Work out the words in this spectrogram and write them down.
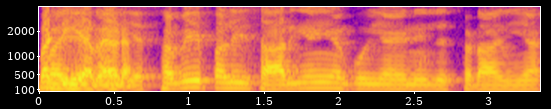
ਵੱਡੀ ਆ ਆ, ਸਭੀ ਪਲੀ ਸਾਰੀਆਂ ਹੀ ਆ ਕੋਈ ਐ ਨਹੀਂ ਲਿਸੜਾਂ ਜੀਆਂ।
